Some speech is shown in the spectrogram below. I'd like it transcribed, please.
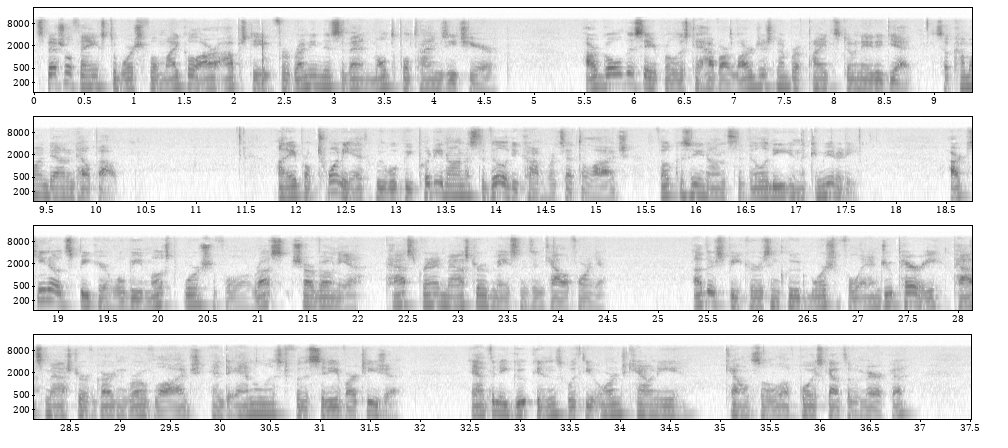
Special thanks to Worshipful Michael R. Opsteig for running this event multiple times each year. Our goal this April is to have our largest number of pints donated yet, so come on down and help out. On April 20th, we will be putting on a civility conference at the Lodge, focusing on civility in the community. Our keynote speaker will be Most Worshipful Russ Charvonia, past Grand Master of Masons in California. Other speakers include Worshipful Andrew Perry, past Master of Garden Grove Lodge and analyst for the City of Artesia, Anthony Gookins with the Orange County Council of Boy Scouts of America,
